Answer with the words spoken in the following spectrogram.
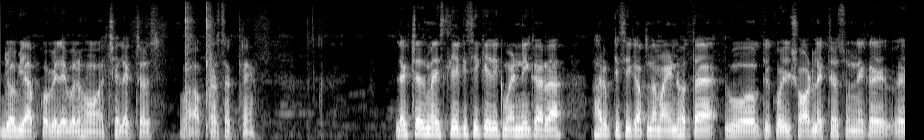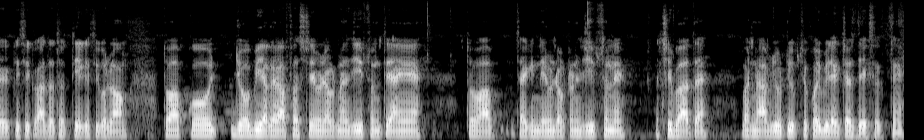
जो भी आपको अवेलेबल हों, अच्छे लेक्चर्स वो आप कर सकते हैं। लेक्चर्स मैं इसलिए किसी के रिकमेंड नहीं कर रहा। हर किसी का अपना माइंड होता है, वो कि कोई शॉर्ट लेक्चर सुनने का किसी को आदत होती है, किसी को लॉन्ग तो आपको जो भी अगर आप फ़र्स्ट ईयर में डॉक्टर नजीब सुनते आए हैं तो आप सेकेंड ईयर में डॉक्टर नजीब सुने, अच्छी बात है। वरना आप यूट्यूब से कोई भी लेक्चर्स देख सकते हैं।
